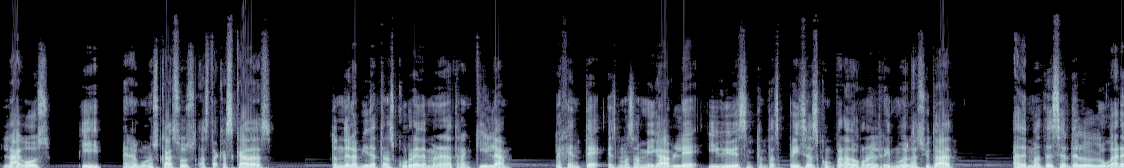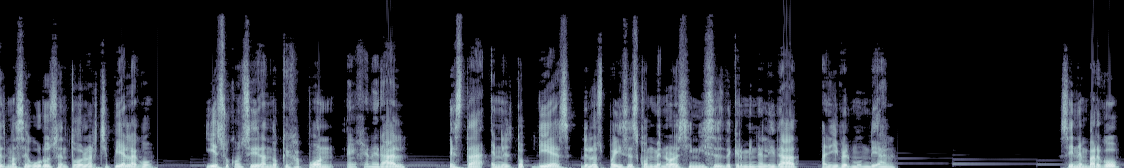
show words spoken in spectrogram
lagos y, en algunos casos, hasta cascadas, donde la vida transcurre de manera tranquila, la gente es más amigable y vive sin tantas prisas comparado con el ritmo de la ciudad, además de ser de los lugares más seguros en todo el archipiélago, y eso considerando que Japón, en general, está en el top 10 de los países con menores índices de criminalidad a nivel mundial. Sin embargo,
